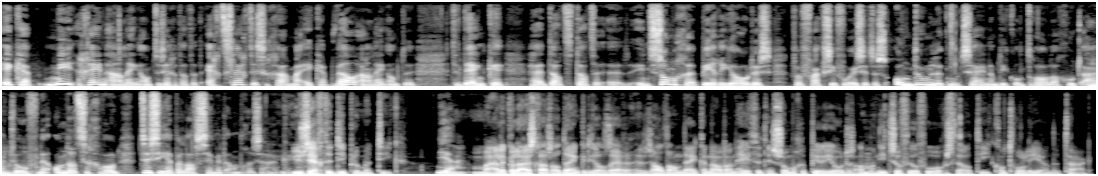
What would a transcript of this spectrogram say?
Ik heb niet, geen aanleiding om te zeggen dat het echt slecht is gegaan, maar ik heb wel aanleiding om te, te denken dat dat uh, in sommige periodes voor fractievoorzitters ondoenlijk moet zijn om die controle goed uit te mhm. oefenen, omdat ze gewoon te zeer belast zijn met andere zaken. U zegt de diplomatiek. Ja. Maar elke luisteraar zal, denken, die zal, zeggen, zal dan denken... nou, dan heeft het in sommige periodes allemaal niet zoveel voorgesteld... die controlerende taak.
